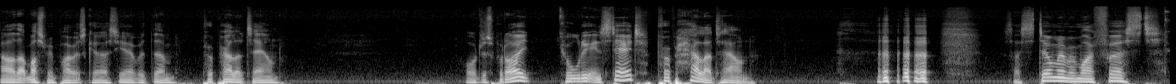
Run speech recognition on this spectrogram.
Oh, that must have been Pirate's Curse, yeah, with um Propeller Town. Or just what I called it instead, Propeller Town. so I still remember my first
